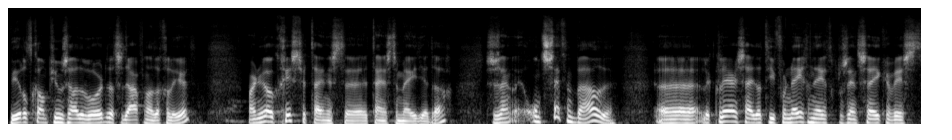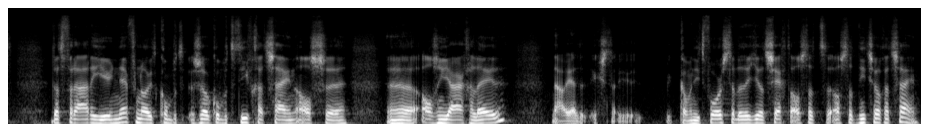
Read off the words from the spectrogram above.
wereldkampioen zouden worden. Dat ze daarvan hadden geleerd. Maar nu ook gisteren tijdens de, tijdens de mediadag. Ze zijn ontzettend behouden. Uh, Leclerc zei dat hij voor 99% zeker wist dat Ferrari hier never nooit compet zo competitief gaat zijn als, als een jaar geleden. Nou ja, ik, ik kan me niet voorstellen dat je dat zegt als dat, als dat niet zo gaat zijn.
